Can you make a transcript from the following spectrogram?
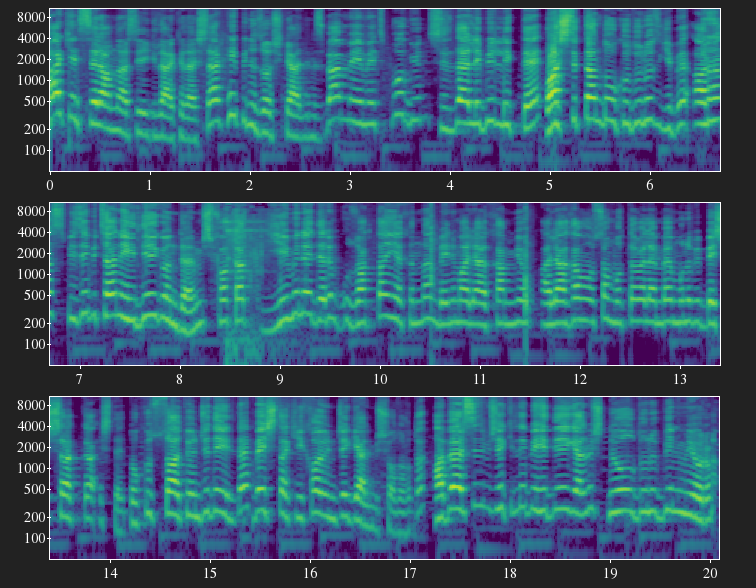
Herkese selamlar sevgili arkadaşlar. Hepiniz hoş geldiniz. Ben Mehmet. Bugün sizlerle birlikte başlıktan da okuduğunuz gibi Aras bize bir tane hediye göndermiş. Fakat yemin ederim uzaktan yakından benim alakam yok. Alakam olsa muhtemelen ben bunu bir 5 dakika işte 9 saat önce değil de 5 dakika önce gelmiş olurdu. Habersiz bir şekilde bir hediye gelmiş. Ne olduğunu bilmiyorum.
